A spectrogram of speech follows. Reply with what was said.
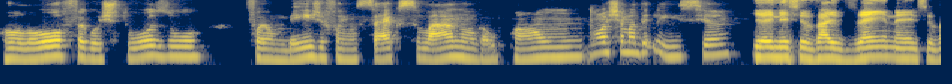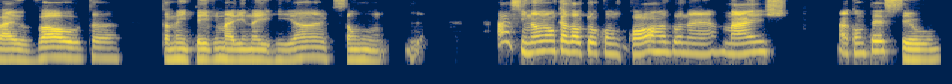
Rolou, foi gostoso. Foi um beijo, foi um sexo lá no galpão. Oxe, é uma delícia. E aí nesse vai e vem, né? Esse vai e volta. Também teve Marina e Rian, que são. Assim, não é um casal que eu concordo, né? Mas aconteceu.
